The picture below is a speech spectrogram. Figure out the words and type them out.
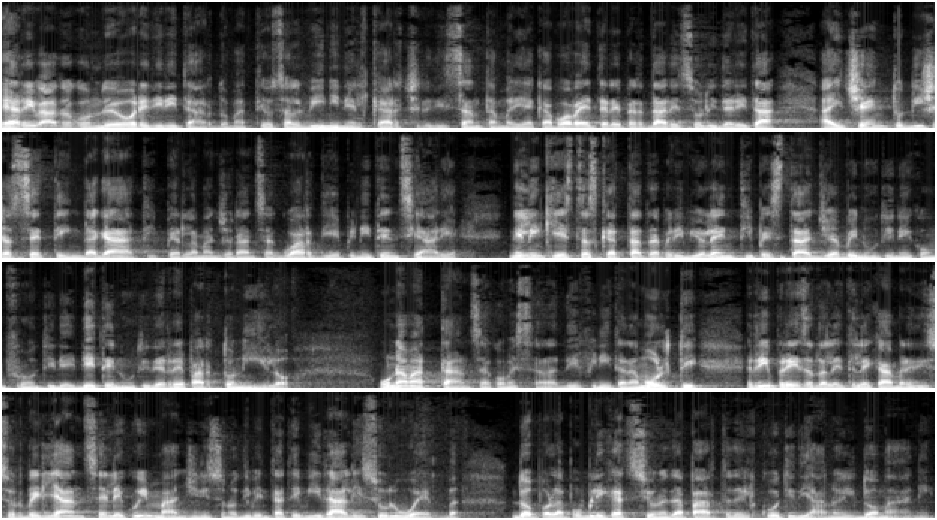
È arrivato con due ore di ritardo Matteo Salvini nel carcere di Santa Maria Capovetere per dare solidarietà ai 117 indagati, per la maggioranza guardie penitenziarie, nell'inchiesta scattata per i violenti pestaggi avvenuti nei confronti dei detenuti del reparto Nilo. Una mattanza, come sarà definita da molti, ripresa dalle telecamere di sorveglianza e le cui immagini sono diventate virali sul web dopo la pubblicazione da parte del quotidiano Il Domani.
